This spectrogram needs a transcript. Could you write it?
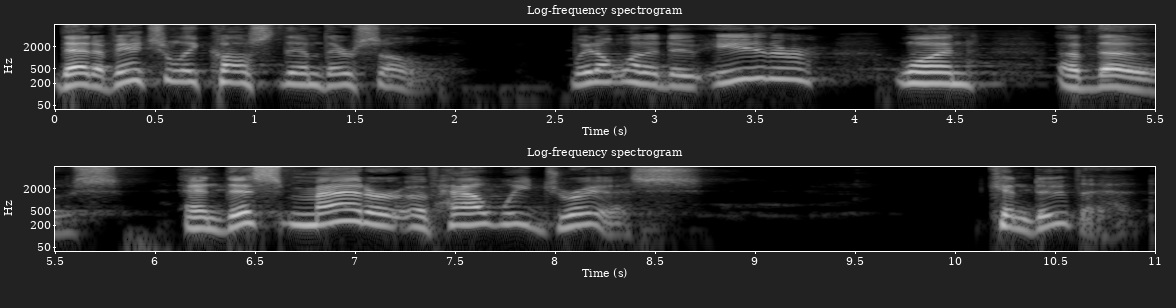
that eventually costs them their soul. We don't want to do either one of those. And this matter of how we dress can do that.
